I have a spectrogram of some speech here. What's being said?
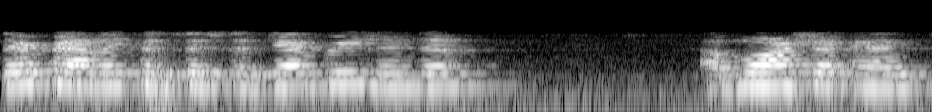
Their family consists of Jeffrey, Linda, of Marcia, and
